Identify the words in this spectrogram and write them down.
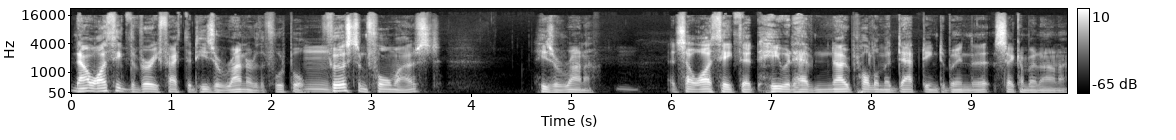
No, I think the very fact that he's a runner of the football, Mm. first and foremost, he's a runner. And so I think that he would have no problem adapting to being the second banana.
